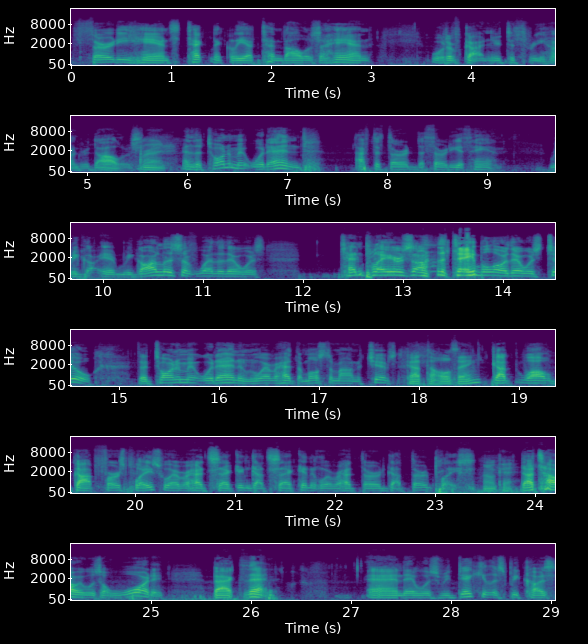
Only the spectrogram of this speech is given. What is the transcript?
30 hands, technically at $10 a hand, would have gotten you to $300. Right. And the tournament would end after third, the 30th hand, eh, regardless of whether there was 10 players on the table or there was two. The tournament would end, and whoever had the most amount of chips got the whole thing. Got well, got first place. Whoever had second got second, and whoever had third got third place. Okay, that's how it was awarded back then, and it was ridiculous because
